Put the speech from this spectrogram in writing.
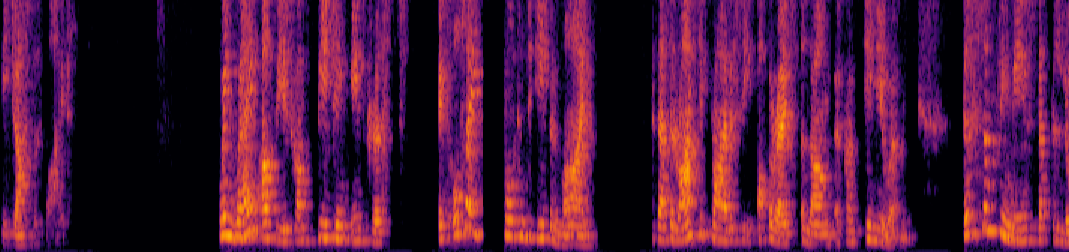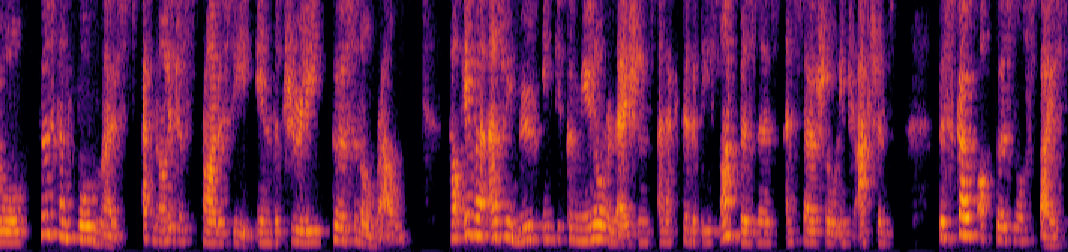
be justified. When weighing up these competing interests, it's also important to keep in mind that the right to privacy operates along a continuum. This simply means that the law, first and foremost, acknowledges privacy in the truly personal realm. However, as we move into communal relations and activities like business and social interactions, the scope of personal space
